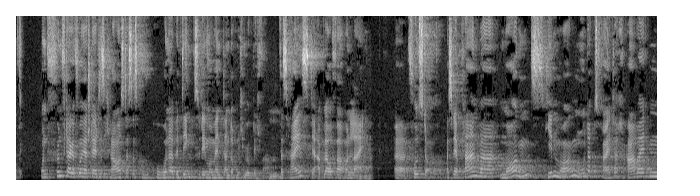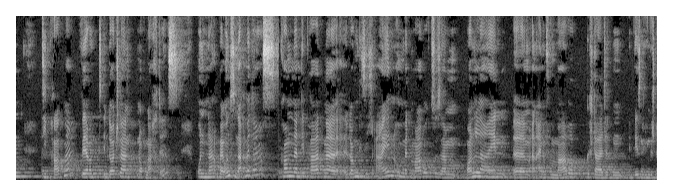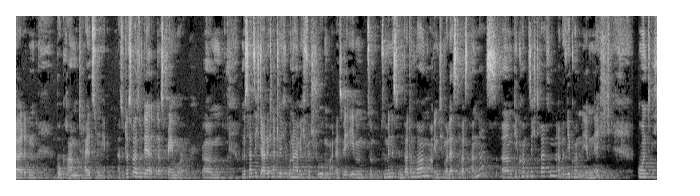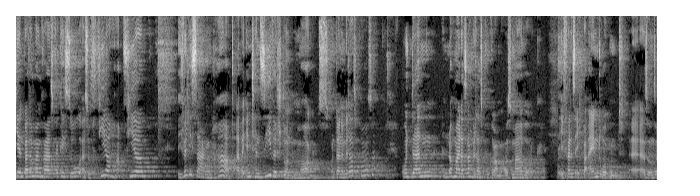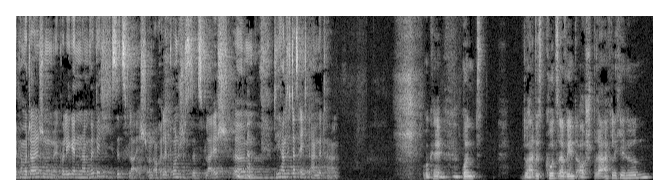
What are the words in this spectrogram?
Und fünf Tage vorher stellte sich raus, dass das Corona-bedingt zu dem Moment dann doch nicht möglich war. Das heißt, der Ablauf war online. Uh, full stop. Also der Plan war morgens, jeden Morgen, Montag bis Freitag, arbeiten die Partner, während in Deutschland noch Nacht ist. Und nach, bei uns nachmittags kommen dann die Partner, loggen die sich ein, um mit Marburg zusammen online ähm, an einem von Marburg gestalteten, im Wesentlichen gestalteten Programm teilzunehmen. Also das war so der, das Framework. Ähm, und das hat sich dadurch natürlich unheimlich verschoben. Also wir eben, zum, zumindest in Battambang, in Timor-Leste war es anders. Ähm, die konnten sich treffen, aber wir konnten eben nicht. Und hier in Battambang war es wirklich so, also vier, vier, ich will nicht sagen hart, aber intensive Stunden morgens und dann eine Mittagspause und dann nochmal das Nachmittagsprogramm aus Marburg. Ich fand das echt beeindruckend. Also unsere kambodschanischen Kolleginnen haben wirklich Sitzfleisch und auch elektronisches Sitzfleisch. Ähm, die haben sich das echt angetan. Okay. Und du hattest kurz erwähnt auch sprachliche Hürden.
